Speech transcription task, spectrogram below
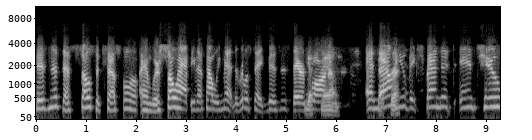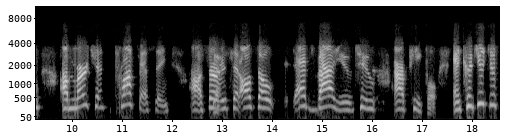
business that's so successful. And we're so happy. That's how we met in the real estate business there in yes, Florida. Ma'am. And That's now correct. you've expanded into a merchant processing uh, service that also adds value to our people. And could you just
